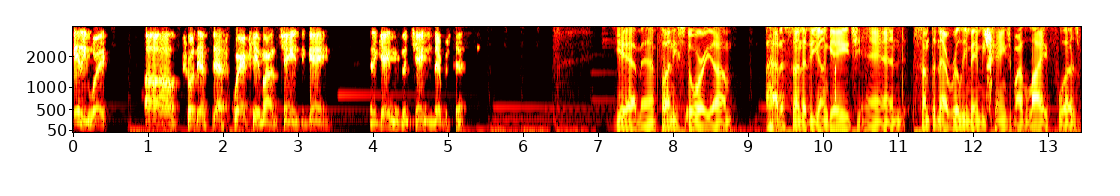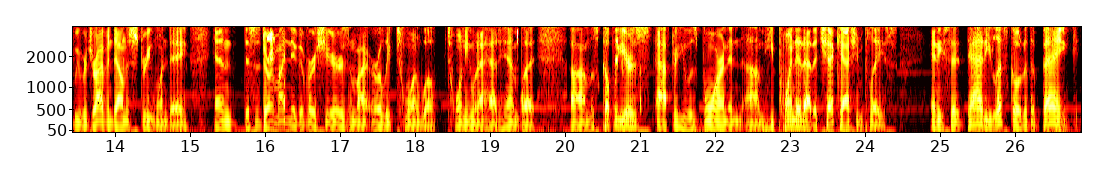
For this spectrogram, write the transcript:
Anyway, uh, shortly after that, Square came out and changed the game, and the game has been changing ever since. Yeah, man. Funny story. Um, I had a son at a young age, and something that really made me change my life was we were driving down the street one day, and this is during my niggaverse years in my early 20, well, 20 when I had him, but um, it was a couple years after he was born, and um, he pointed at a check cashing place, and he said, Daddy, let's go to the bank.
